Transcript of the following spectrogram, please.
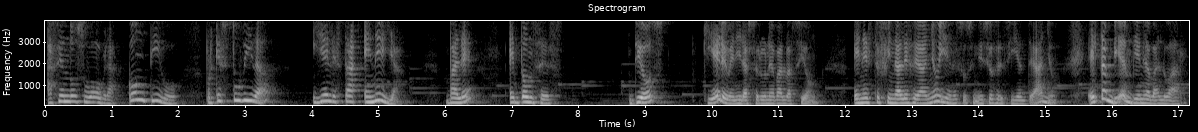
haciendo su obra contigo, porque es tu vida y Él está en ella, ¿vale? Entonces, Dios quiere venir a hacer una evaluación en este finales de año y en esos inicios del siguiente año. Él también viene a evaluar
